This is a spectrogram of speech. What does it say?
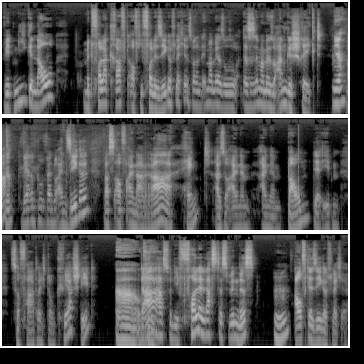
weht nie genau mit voller Kraft auf die volle Segelfläche, sondern immer mehr so, so das ist immer mehr so angeschrägt. Ja, ja. Während du, wenn du ein Segel, was auf einer Ra hängt, also einem, einem Baum, der eben zur Fahrtrichtung quer steht, ah, okay. da hast du die volle Last des Windes mhm. auf der Segelfläche.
